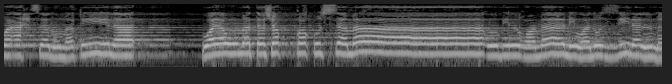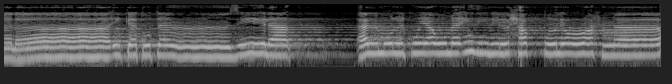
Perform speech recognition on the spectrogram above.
وأحسن مقيلا ويوم تشقق السماء بالغمام ونزل الملائكة تنزيلا الملك يومئذ الحق للرحمن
